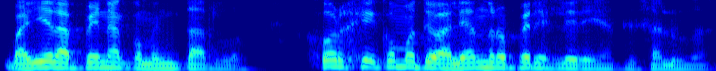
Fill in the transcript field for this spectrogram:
valía la pena comentarlo. Jorge, ¿cómo te va? Leandro Pérez Lerea te saluda.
